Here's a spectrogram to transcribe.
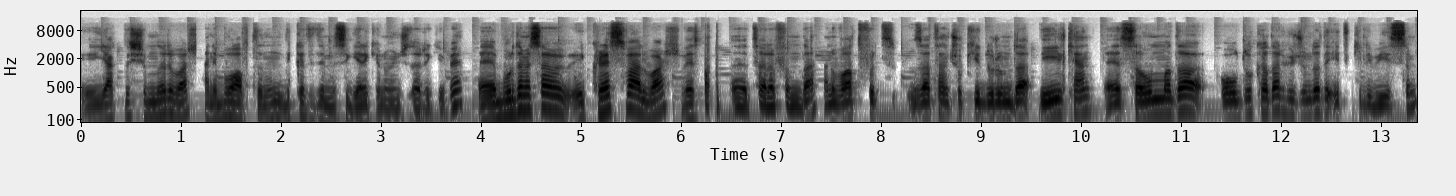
e, yaklaşımları var. Hani bu haftanın dikkat edilmesi gereken oyuncuları gibi. E, burada mesela e, Cresswell var West Ham e, tarafında. Hani Watford zaten çok iyi durumda değilken e, savunmada olduğu kadar hücumda da etkili bir isim.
